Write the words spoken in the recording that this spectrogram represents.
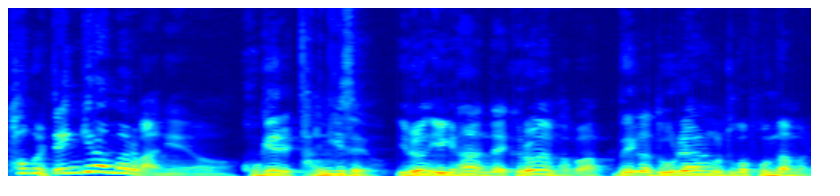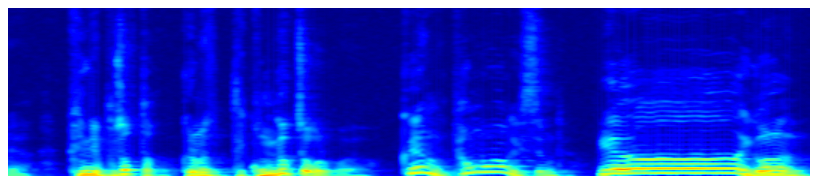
턱을 땡기란 말을 많이 해요. 고개를 당기세요. 이런 얘기를 하는데 그러면 봐봐. 내가 노래하는 걸 누가 본단 말이야. 굉장히 무섭다고. 그러면서 되게 공격적으로 보여요. 그냥 평범하게 있으면 돼요. 야 이거는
